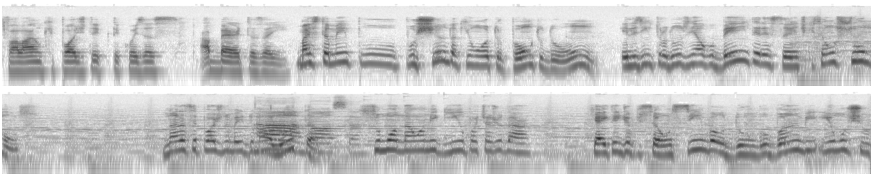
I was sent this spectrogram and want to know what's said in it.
Falaram que pode ter, ter coisas abertas aí. Mas também, pu- puxando aqui um outro ponto do 1, eles introduzem algo bem interessante, que são os summons. Nada você pode, no meio de uma ah, luta, nossa. summonar um amiguinho pra te ajudar. Que aí tem de opção o Simba, o Dumbo, o Bambi e o Mushu.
